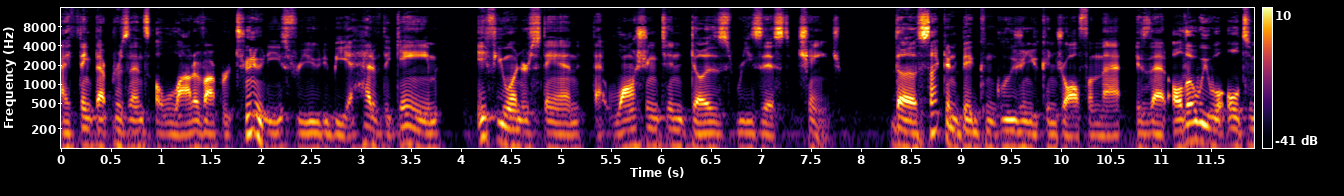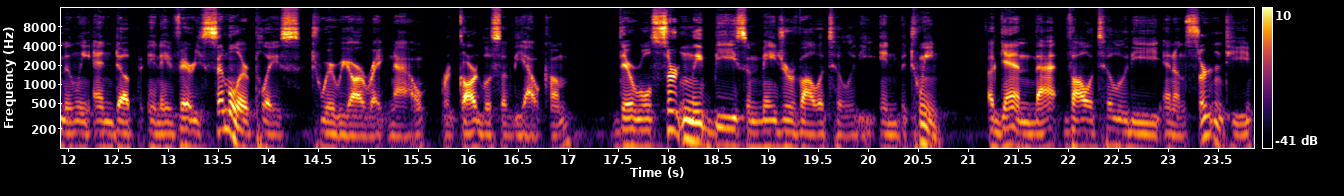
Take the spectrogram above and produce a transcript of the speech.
I think that presents a lot of opportunities for you to be ahead of the game if you understand that Washington does resist change. The second big conclusion you can draw from that is that although we will ultimately end up in a very similar place to where we are right now, regardless of the outcome, there will certainly be some major volatility in between. Again, that volatility and uncertainty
